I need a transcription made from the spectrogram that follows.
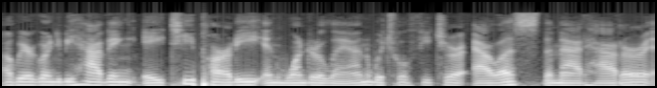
uh, we are going to be having a tea party in Wonderland, which will feature Alice, the Mad Hatter,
